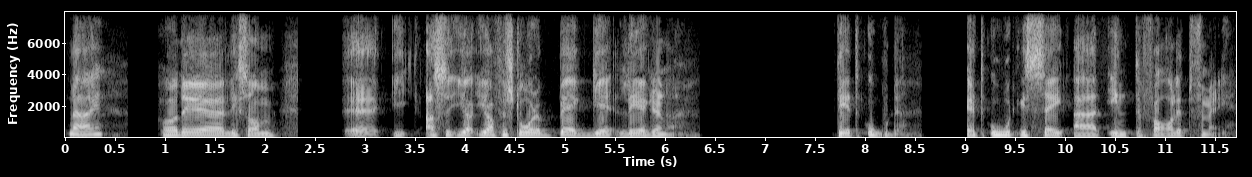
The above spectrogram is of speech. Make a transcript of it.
Nej, och det är liksom... Eh, alltså jag, jag förstår bägge lägren. Det är ett ord. Ett ord i sig är inte farligt för mig.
